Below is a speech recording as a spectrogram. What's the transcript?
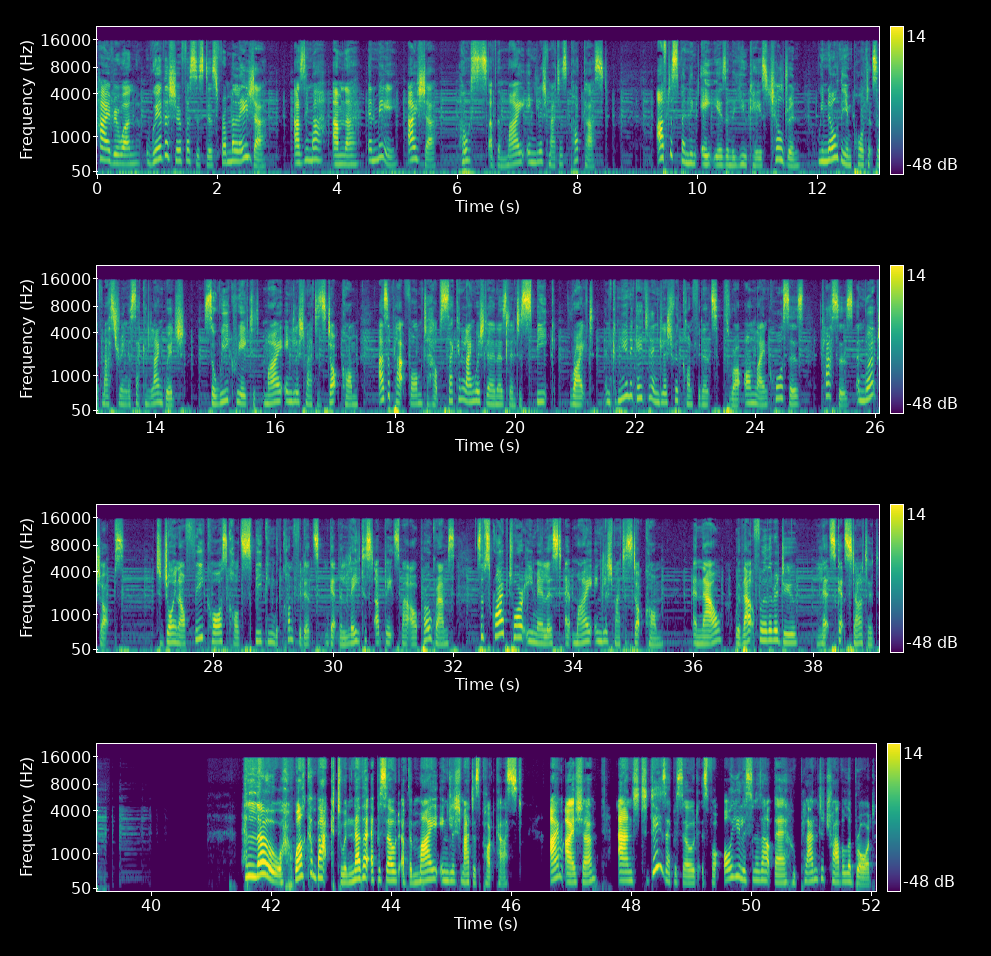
Hi everyone, we're the Shurfa sisters from Malaysia. Azima, Amna, and me, Aisya, hosts of the My English Matters podcast. After spending eight years in the UK as children, we know the importance of mastering a second language, so we created MyEnglishMatters.com as a platform to help second language learners learn to speak, write, and communicate in English with confidence through our online courses, classes, and workshops. To join our free course called Speaking with Confidence and get the latest updates about our programs, subscribe to our email list at myenglishmatters.com. And now, without further ado, let's get started. Hello, welcome back to another episode of the My English Matters podcast. I'm Aisya, and today's episode is for all you listeners out there who plan to travel abroad.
